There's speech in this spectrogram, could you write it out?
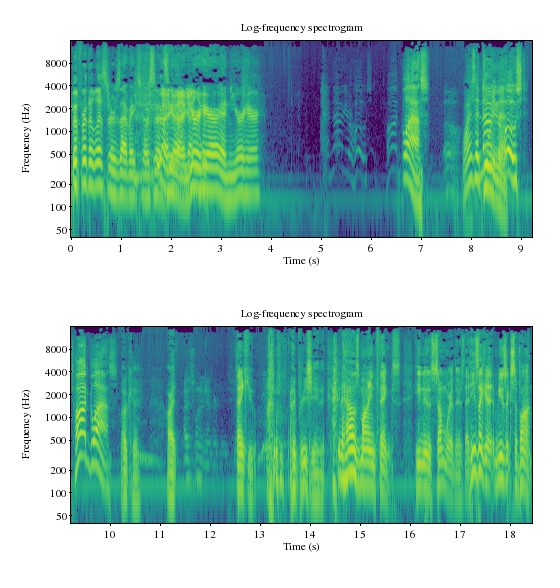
But for the listeners, that makes no sense Right, either. right, you're you. here and you're here. And now your host, Todd Glass. Why is that And now doing your that? host, Todd Glass. Okay. All right. I just wanted to Thank you. I appreciate it. You know how his mind thinks. He knew somewhere there's that. He's like a music savant.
